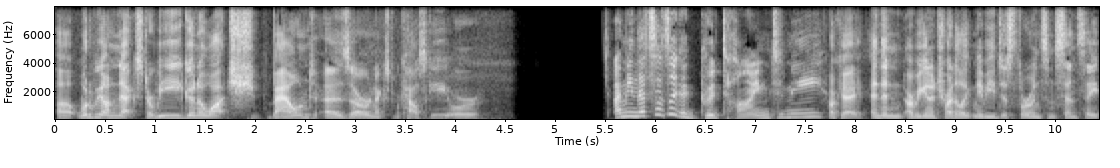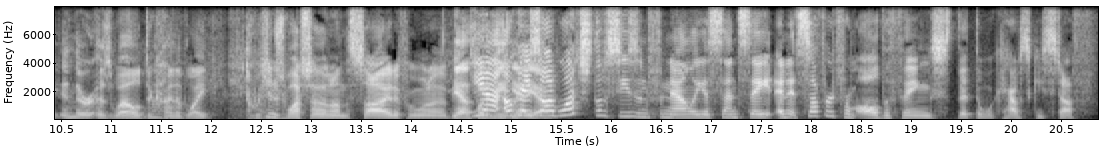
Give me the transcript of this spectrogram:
uh, what are we on next? Are we gonna watch Bound as our next Wachowski, or I mean, that sounds like a good time to me. okay? And then are we gonna try to like maybe just throw in some Sense8 in there as well to kind of like We can just watch that on the side if we want to. yeah, that's yeah, what I mean. okay, yeah, so. I watched the season finale of Sense8, and it suffered from all the things that the Wachowski stuff.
